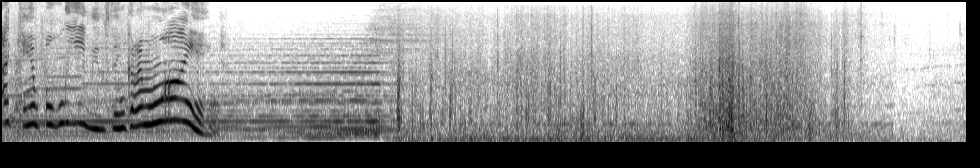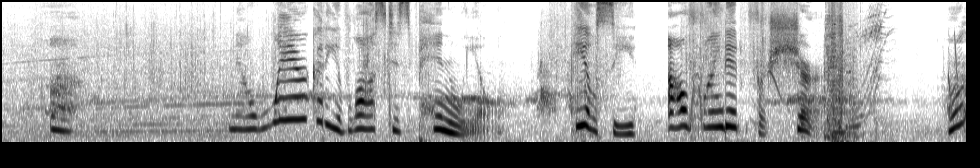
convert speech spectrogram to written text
I can't believe you think I'm lying. Uh, now, where could he have lost his pinwheel? He'll see. I'll find it for sure. Huh?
